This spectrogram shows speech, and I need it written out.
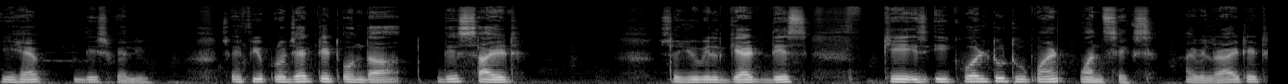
we have this value. So if you project it on the this side so you will get this k is equal to 2.16 I will write it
